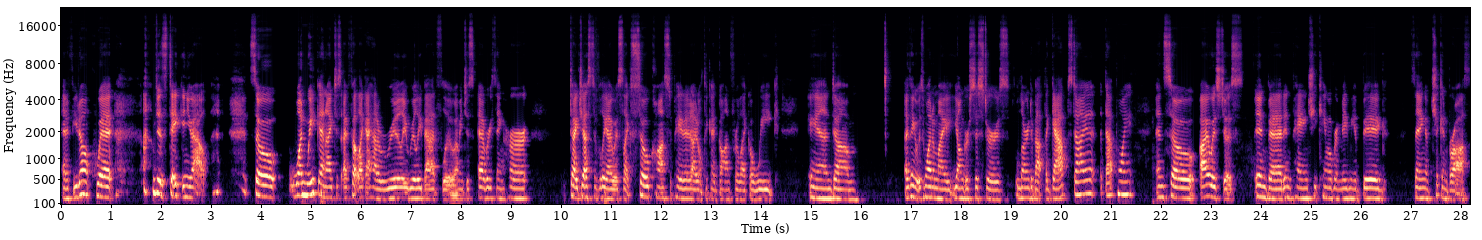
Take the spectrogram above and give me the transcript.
And if you don't quit, I'm just taking you out. So one weekend I just I felt like I had a really really bad flu. I mean just everything hurt. Digestively I was like so constipated. I don't think I'd gone for like a week. And um, I think it was one of my younger sisters learned about the GAPS diet at that point. And so I was just in bed in pain. She came over and made me a big thing of chicken broth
